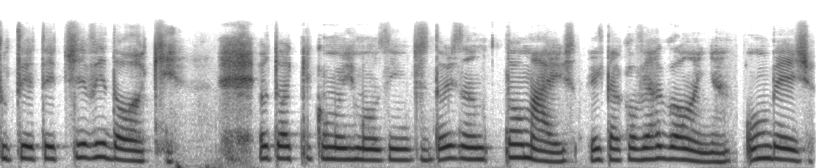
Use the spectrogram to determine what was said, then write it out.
do detetive Doc. Eu tô aqui com meu irmãozinho de dois anos, Tomás. Ele tá com vergonha. Um beijo.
